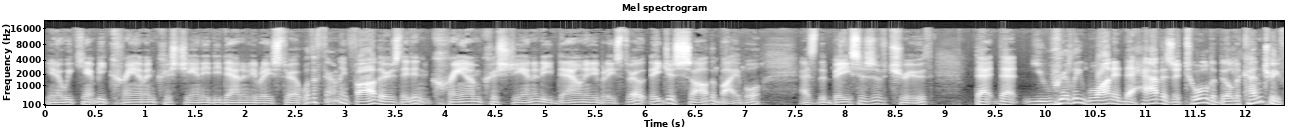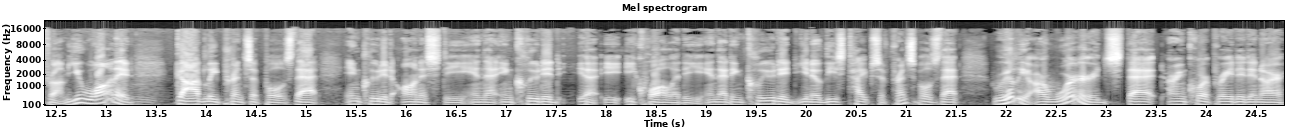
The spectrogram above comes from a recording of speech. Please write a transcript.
You know, we can't be cramming Christianity down anybody's throat. Well, the founding fathers, they didn't cram Christianity down anybody's throat. They just saw the Bible as the basis of truth that, that you really wanted to have as a tool to build a country from. You wanted godly principles that included honesty and that included uh, e- equality and that included, you know, these types of principles that really are words that are incorporated in our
